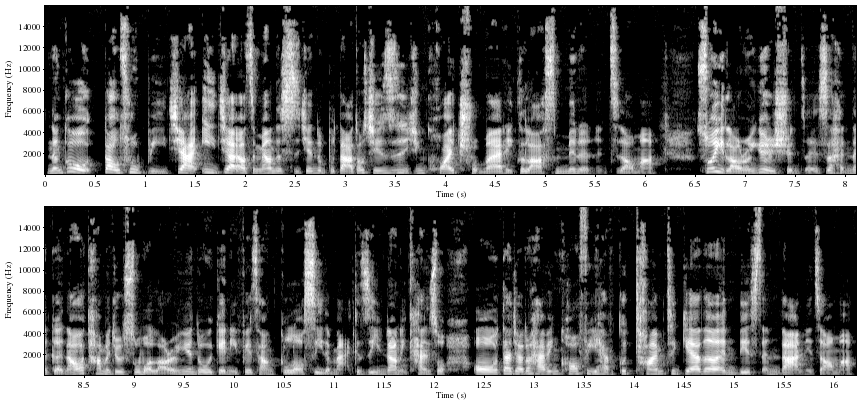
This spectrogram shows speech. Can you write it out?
能够到处比价议价要怎么样的时间都不大，都其实是已经 quite traumatic last minute，你知道吗？所以老人院选择也是很那个，然后他们就说，老人院都会给你非常 glossy 的 magazine，让你看说，哦，大家都 having coffee，have good time together，and this and that，你知道吗？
